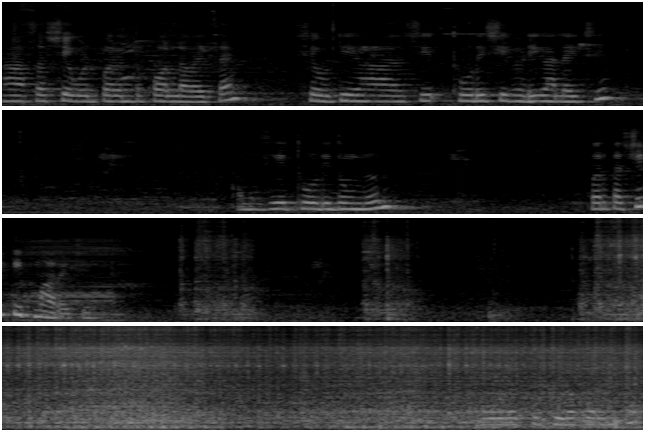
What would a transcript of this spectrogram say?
हा असा शेवटपर्यंत फॉल लावायचा आहे. शेवटी हा अशी थोडीशी घडी घालायची. आणि ही थोडी दुमडून परत अशी टीप मारायची. थोडंसं पुढंपर्यंत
